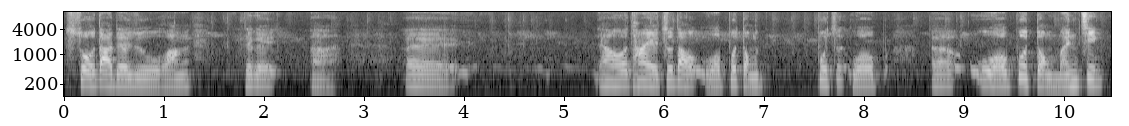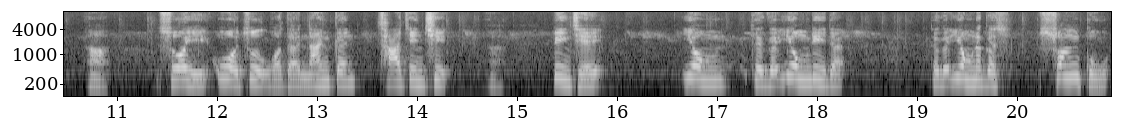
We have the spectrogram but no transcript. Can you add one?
硕大的乳房，这个啊，呃，然后他也知道我不懂，不知我，呃，我不懂门禁啊，所以握住我的男根插进去啊，并且用这个用力的，这个用那个双股。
